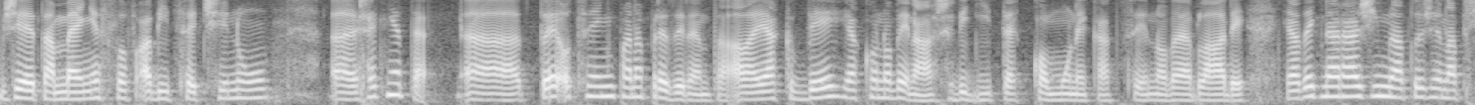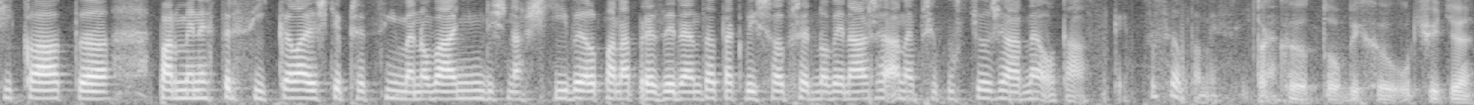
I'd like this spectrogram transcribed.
že je tam méně slov a více činů. Eh, řekněte, eh, to je ocenění pana prezidenta, ale jak vy jako novinář vidíte komunikaci nové vlády? Já teď narážím na to, že například eh, pan ministr Síkela ještě před svým jmenováním, když navštívil pana prezidenta, tak vyšel před novináře a nepřipustil žádné otázky. Co si o to myslíte? Tak to bych určitě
